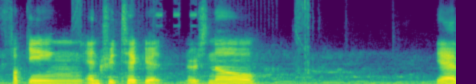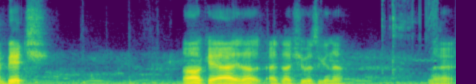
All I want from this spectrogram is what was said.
fucking entry ticket? There's no... Yeah, bitch. Okay, I thought I thought she was gonna. Alright.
